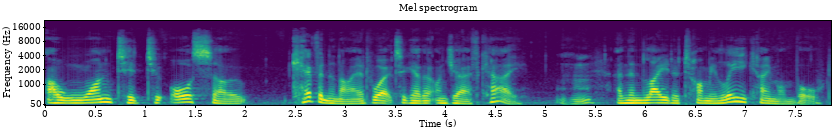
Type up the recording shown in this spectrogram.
I wanted to also. Kevin and I had worked together on JFK. Mm-hmm. And then later, Tommy Lee came on board,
